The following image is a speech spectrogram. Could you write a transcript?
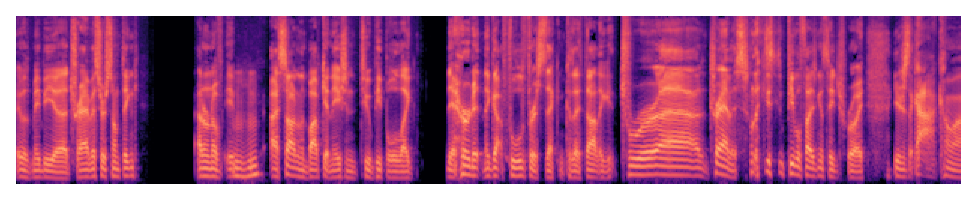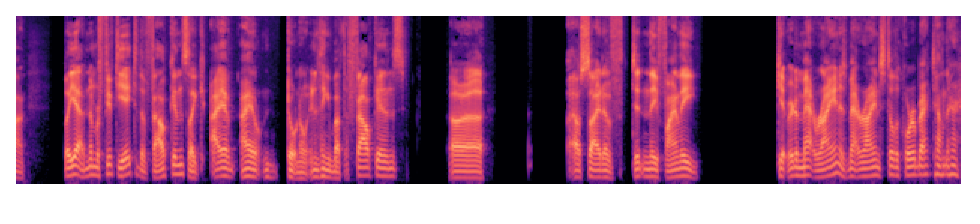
It was maybe a Travis or something. I don't know if it, Mhm. I saw it on the Bobcat Nation. Two people like they heard it and they got fooled for a second because I thought like Tra- Travis. like people thought he was gonna say Troy. You're just like ah, come on. But yeah, number fifty eight to the Falcons. Like I have, I don't know anything about the Falcons. Uh, outside of didn't they finally get rid of Matt Ryan? Is Matt Ryan still the quarterback down there?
